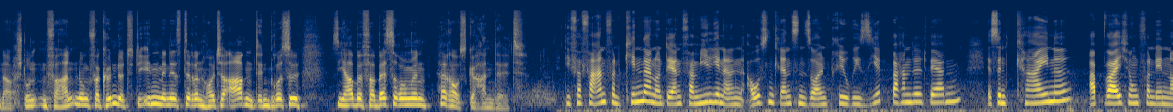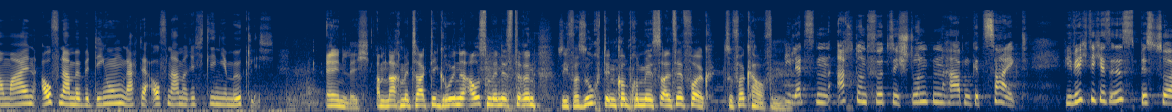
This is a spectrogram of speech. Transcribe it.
Nach Stunden Verhandlung verkündet die Innenministerin heute Abend in Brüssel, sie habe Verbesserungen herausgehandelt. Die Verfahren von Kindern und deren Familien an den Außengrenzen sollen priorisiert behandelt werden. Es sind keine Abweichungen von den normalen Aufnahmebedingungen nach der Aufnahmerichtlinie möglich ähnlich. Am Nachmittag die grüne Außenministerin. Sie versucht, den Kompromiss als Erfolg zu verkaufen. Die letzten 48 Stunden haben gezeigt, wie wichtig es ist, bis zur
